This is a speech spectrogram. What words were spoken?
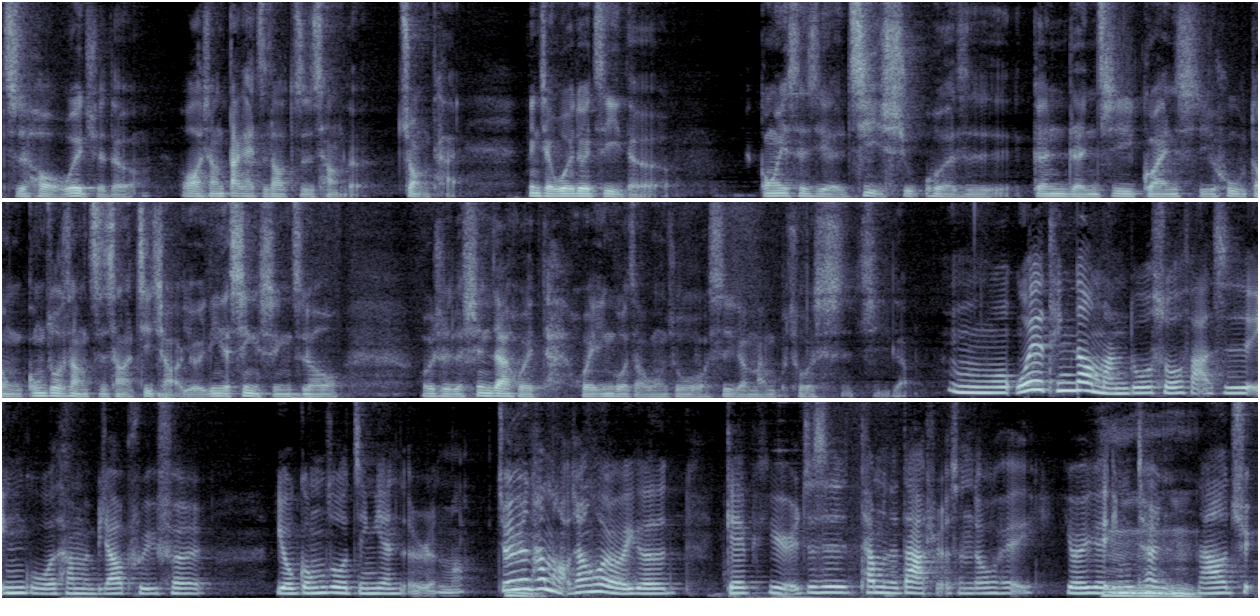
之后，我也觉得我好像大概知道职场的状态，并且我也对自己的工业设计的技术或者是跟人际关系互动、工作上职场的技巧有一定的信心之后，我觉得现在回回英国找工作是一个蛮不错的时机，的。嗯，我我也听到蛮多说法是英国他们比较 prefer 有工作经验的人嘛，就因为他们好像会有一个 gap year，就是他们的大学生都会有一个 intern，、然后去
